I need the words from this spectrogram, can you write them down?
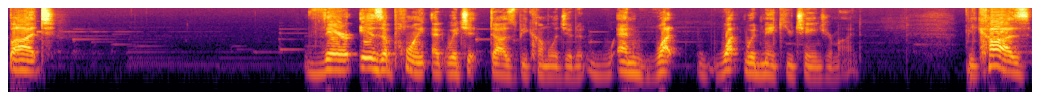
but there is a point at which it does become legitimate. And what what would make you change your mind? Because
